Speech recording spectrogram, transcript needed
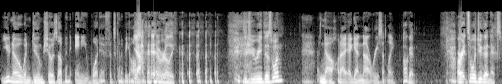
You know, when Doom shows up in any what if, it's going to be awesome. Yeah, really. Did you read this one? No, I, again, not recently. Okay. All right. So what do you got next?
